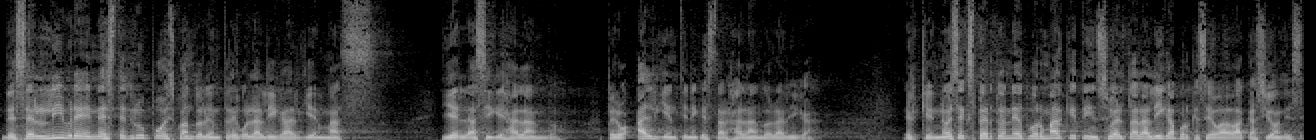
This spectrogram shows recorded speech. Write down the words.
de ser libre en este grupo es cuando le entrego la liga a alguien más y él la sigue jalando. Pero alguien tiene que estar jalando la liga. El que no es experto en network marketing suelta la liga porque se va de vacaciones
